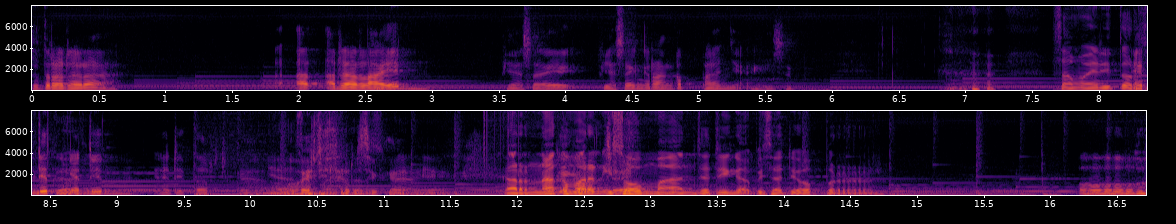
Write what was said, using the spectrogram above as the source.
Sutradara. A- ada lain biasanya biasanya ngerangkep banyak gitu. Sama editor Edit, juga. gitu. editor juga. Ya, oh, editor editor juga. juga. ya. Karena Oke, kemarin oke. isoman jadi nggak bisa dioper. Oh.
